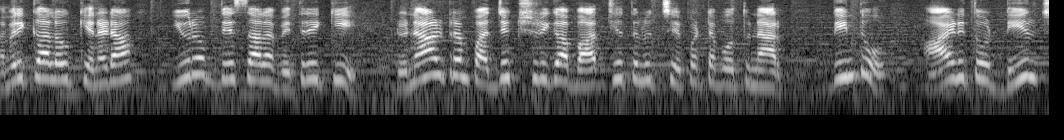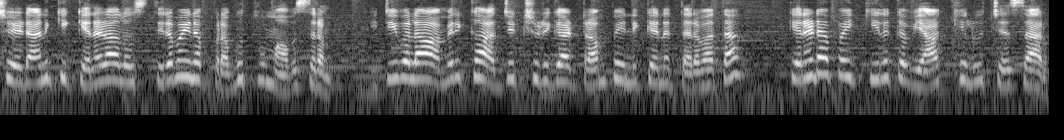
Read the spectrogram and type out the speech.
అమెరికాలో కెనడా యూరోప్ దేశాల వ్యతిరేకి డొనాల్డ్ ట్రంప్ అధ్యక్షుడిగా బాధ్యతలు చేపట్టబోతున్నారు. దీంతో ఆయనతో డీల్ చేయడానికి కెనడాలో స్థిరమైన ప్రభుత్వం అవసరం. ఇటీవల అమెరికా అధ్యక్షుడిగా ట్రంప్ ఎన్నికైన తర్వాత కెనడాపై కీలక వ్యాఖ్యలు చేశారు.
